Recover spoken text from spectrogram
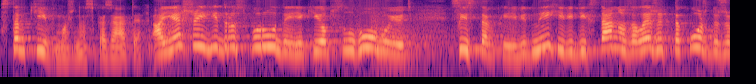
ставків, можна сказати. А є ще й гідроспоруди, які обслуговують ці ставки. Від них і від їх стану залежить також дуже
